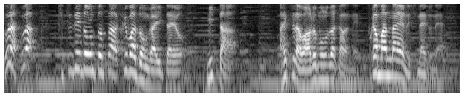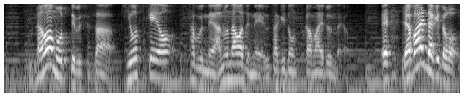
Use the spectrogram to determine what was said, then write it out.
ほら、うわ、キツネ丼とさ、クマ丼がいたよ。見た？あいつら悪者だからね、捕まんないようにしないとね。縄持ってるしさ、気をつけよ。多分ね、あの縄でね、うさぎ丼捕まえるんだよ。え、やばいんだけど、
